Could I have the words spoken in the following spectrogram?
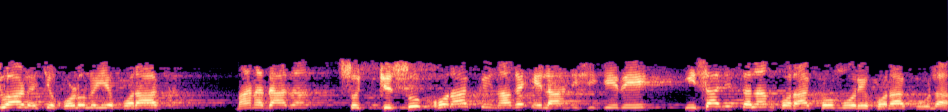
دواړه چې خړلو یې خوراک معنا دا ده سوچ چې څوک خوراک کوي ناغه اعلان شي کېږي عیسی علی السلام خوراک کو مور خوراک کولا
